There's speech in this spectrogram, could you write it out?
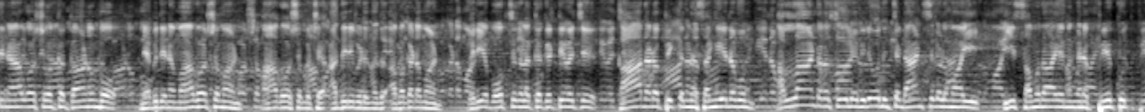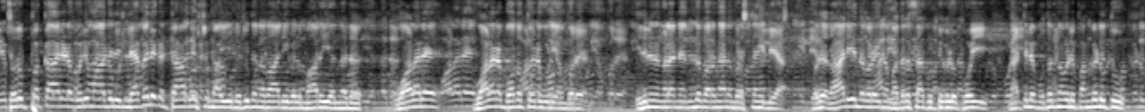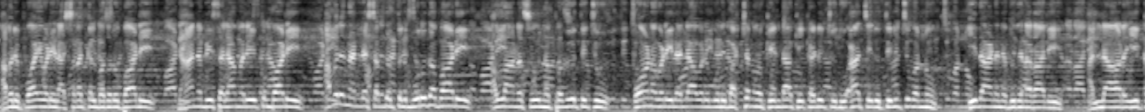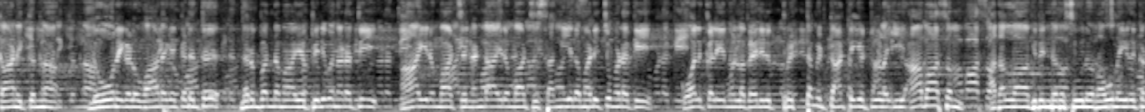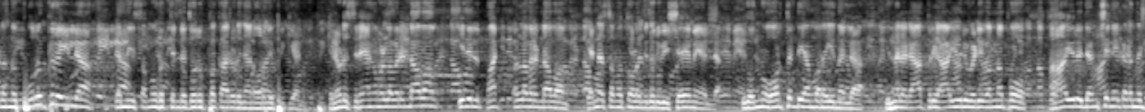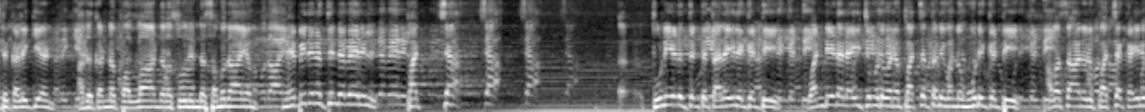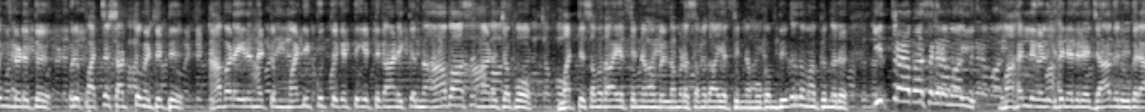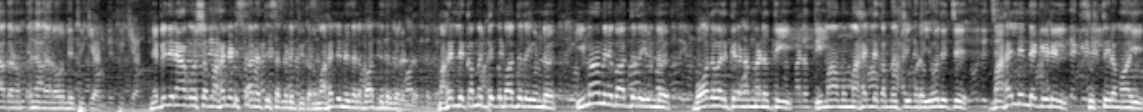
നബിദിനാഘോഷമൊക്കെ കാണുമ്പോ നബിദിനം ആഘോഷമാണ്. ആഘോഷം പക്ഷെ അതിരിവിടുന്നത് അപകടമാണ്. വലിയ ബോക്സുകളൊക്കെ കെട്ടിവെച്ച് കാതടപ്പിക്കുന്ന സംഗീതവും അള്ളാണ്ട് റസൂലെ വിരോധിച്ച ഡാൻസുകളുമായി ഈ സമുദായം ഇങ്ങനെ പേക്കു ചെറുപ്പക്കാരുടെ ഒരുമാതിരി ലെവൽ കെട്ട ആഘോഷമായി നബിദിന റാലികൾ മാറി എന്നത് വളരെ വളരെ ബോധത്തോടു കൂടി ഞാൻ പറയാണ്. ഇതിന് നിങ്ങൾ എന്നെ എന്ത് പറഞ്ഞാലും പ്രശ്നമില്ല. ഒരു റാലി എന്ന് പറയുന്ന മദ്രസ കുട്ടികൾ പോയി നാട്ടിലെ മുതിർന്നവർ പങ്കെടുത്തു. അവർ പോയ വഴിയിൽ അഷ്റക്കൽ ബദർ പാടി. ഞാൻ നബി സലാം അലൈക്കും പാടി. അവർ നല്ല ശബ്ദത്തിൽ ബുറുദ പാടി. അള്ളാഹ് റസൂലിനെ പ്രകീർത്തിച്ചു. പോണ വഴിയിൽ എല്ലാവരും കൂടി ഭക്ഷണമൊക്കെ ഉണ്ടാക്കി കഴിച്ചു ദുആ ചെയ്തു തിരിച്ചു വന്നു. ഇതാണ് നബിദിന റാലി അല്ലാതെ ഈ കാണിക്കുന്ന ലോറികൾ വാടകയ്ക്കെടുത്ത് നിർബന്ധമായ പിരിവ് നടത്തി. ആയിരം വാട്സ് രണ്ടായിരം വാട്സ് സംഗീതം അടിച്ചു മുടക്കി. കോൽക്കളി എന്നുള്ള പേരിൽ പ്രിട്ടമിട്ടാട്ടിയിട്ടുള്ള ഈ ആഭാസം അതല്ലാഹുവിന്റെ റസൂൽ റൗലയിൽ കിടന്ന് പൊറുക്കുകയില്ല. എന്നീ സമൂഹത്തിന്റെ ചെറുപ്പക്കാരോട് ഞാൻ ഓർമ്മിപ്പിക്കാൻ എന്നോട് സ്നേഹമുള്ളവരുണ്ടാവാം ഇതിൽ മറ്റുള്ളവരുണ്ടാവാം. എന്നെ സംബന്ധിച്ചോളം ഇതൊരു വിഷയമേ അല്ല. ഇതൊന്നും ഓർത്തിട്ട് ഞാൻ പറയുന്നല്ല ഇന്നലെ രാത്രി ആയൂര് വഴി വന്നപ്പോ ആയൂര് ജംഗ്ഷനിൽ കിടന്നിട്ട് കളിക്കാൻ അത് കണ്ടപ്പോ അള്ളാന്റെ റസൂലിന്റെ സമുദായം നബിദിനത്തിന്റെ പേരിൽ പച്ച തുണിയെടുത്തിട്ട് തലയിൽ കെട്ടി വണ്ടിയുടെ ലൈറ്റ് മുഴുവനും പച്ചത്തണി കൊണ്ട് മൂടിക്കെട്ടി. അവസാനം ഒരു പച്ച കൈലുമുണ്ടെടുത്ത് ഒരു പച്ച ഷർട്ടും ഇട്ടിട്ട് അവിടെ ഇരുന്നിട്ട് മടിക്കുത്ത് കെട്ടിയിട്ട് കാണിക്കുന്ന ആഭാസം കാണിച്ചപ്പോ മറ്റ് സമുദായത്തിന്റെ മുമ്പിൽ നമ്മുടെ സമുദായത്തിന്റെ മുഖം വികൃതമാക്കുന്നത് ഇത്ര ആവാസകരമായി മഹല്ലുകൾ ഇതിനെതിരെ ജാഗരൂകരാകണം എന്ന് ഞാൻ ഓർമ്മിപ്പിക്കുകയാണ്. നബിദിനാഘോഷം മഹല്ലടിസ്ഥാനത്തിൽ സംഘടിപ്പിക്കണം. മഹല്ലിന് ചില ബാധ്യതകളുണ്ട്. മഹല്ല് കമ്മിറ്റിക്ക് ബാധ്യതയുണ്ട്. ഇമാമിന് ബാധ്യതയുണ്ട്. ബോധവൽക്കരണം നടത്തി ഇമാമും മഹല്ല് കമ്മിറ്റിയും കൂടെ യോജിച്ച് മഹല്ലിന്റെ കീഴിൽ സുസ്ഥിരമായി.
